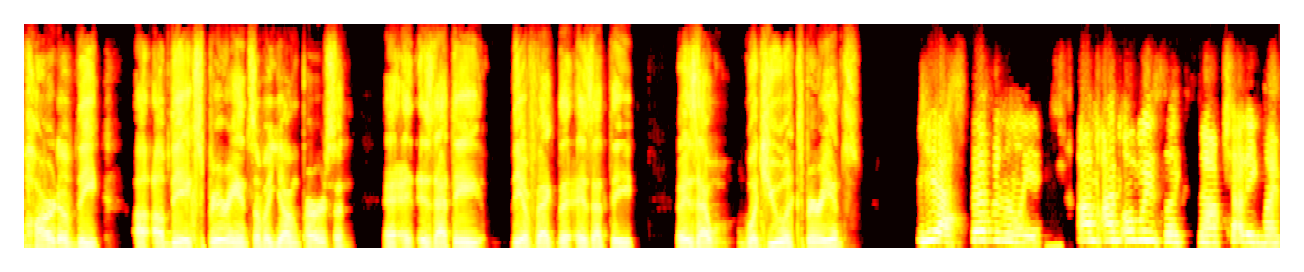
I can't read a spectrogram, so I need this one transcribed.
part of the uh, of the experience of a young person. Is that the the effect? That, is that the is that what you experience? Yes, definitely. Um, I'm always like Snapchatting my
